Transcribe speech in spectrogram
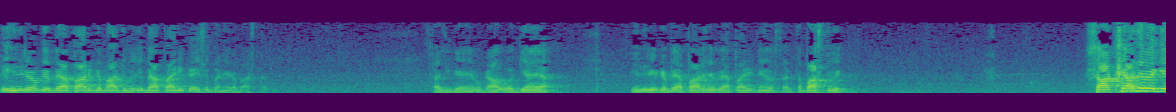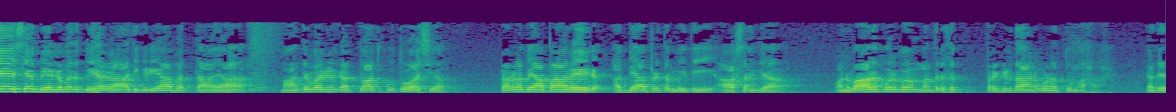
तो इंद्रियों के व्यापार के माध्यम से व्यापारी कैसे बनेगा वास्तव में? गए? कहा, वो गया इंद्रिय के व्यापार से व्यापारी नहीं हो सकता। वास्तविक। साक्षात विज्ञ से बेगवत विहरणादि क्रिया बताया मांत्र का कुतो अश्य कर्ण व्यापार अव्यापृतम आशंका अनुवाद पूर्व मंत्र से प्रकृतानुगुण प्रकृतानुगुणत्व कहते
